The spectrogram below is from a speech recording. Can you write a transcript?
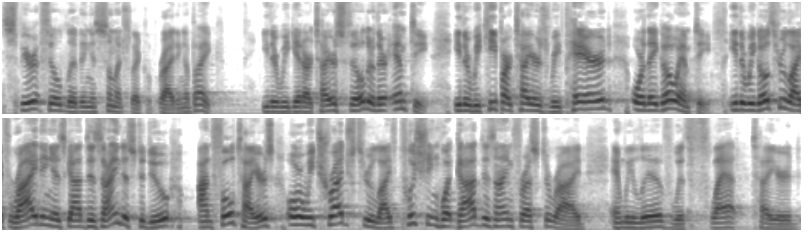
spirit filled living is so much like riding a bike. Either we get our tires filled or they're empty. Either we keep our tires repaired or they go empty. Either we go through life riding as God designed us to do on full tires, or we trudge through life pushing what God designed for us to ride, and we live with flat tired,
